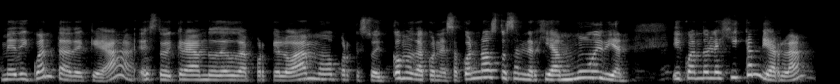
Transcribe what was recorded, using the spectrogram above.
me di cuenta de que, ah, estoy creando deuda porque lo amo, porque estoy cómoda con eso. Conozco esa energía muy bien. Y cuando elegí cambiarla,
